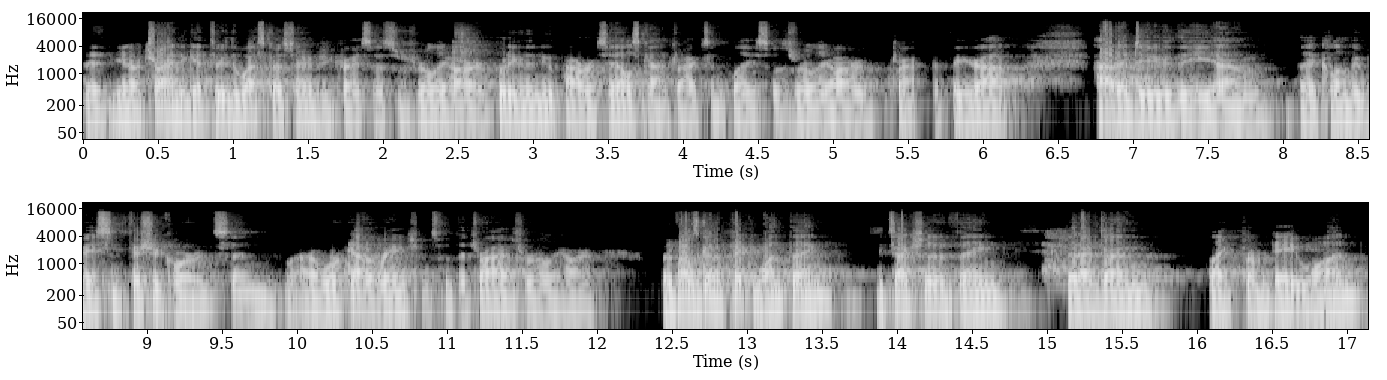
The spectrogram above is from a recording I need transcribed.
that, you know, trying to get through the West Coast energy crisis was really hard. Putting the new power sales contracts in place was really hard. Trying to figure out how to do the, um, the Columbia Basin Fish Accords and uh, work out arrangements with the tribes were really hard. But if I was going to pick one thing, it's actually the thing that I've done like from day one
